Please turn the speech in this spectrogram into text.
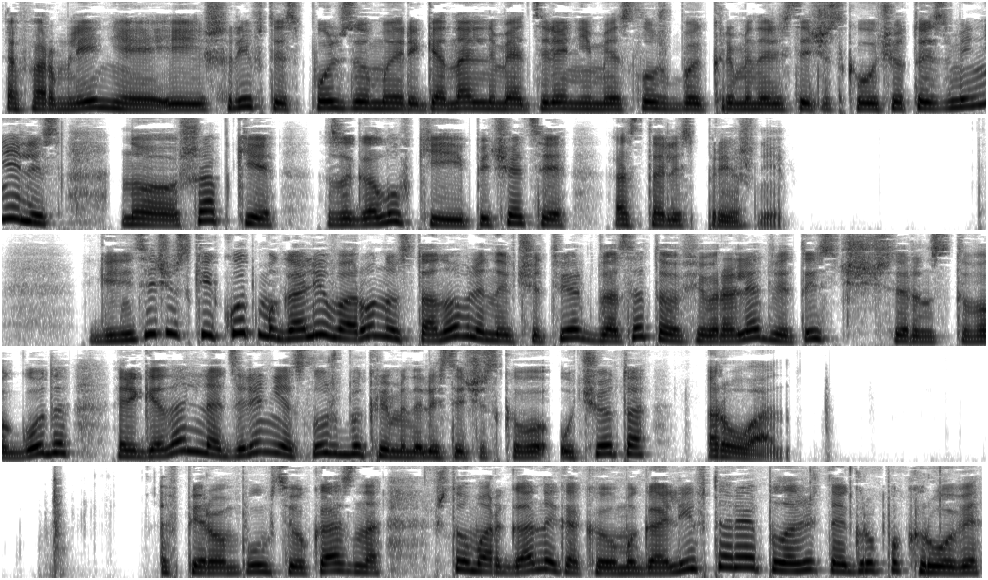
Оформление и шрифт, используемые региональными отделениями службы криминалистического учета, изменились, но шапки, заголовки и печати остались прежние. Генетический код Магали Ворон, установленный в четверг 20 февраля 2014 года, региональное отделение службы криминалистического учета РУАН. В первом пункте указано, что у Морганы, как и у Магали, вторая положительная группа крови.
